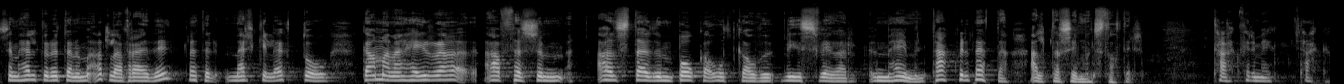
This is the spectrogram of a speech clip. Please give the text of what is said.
sem heldur utanum alla fræði. Þetta er merkilegt og gaman að heyra af þessum aðstæðum bókaútgáfu viðsvegar um heiminn. Takk fyrir þetta, Aldar Simonsdóttir. Takk fyrir mig. Takk.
